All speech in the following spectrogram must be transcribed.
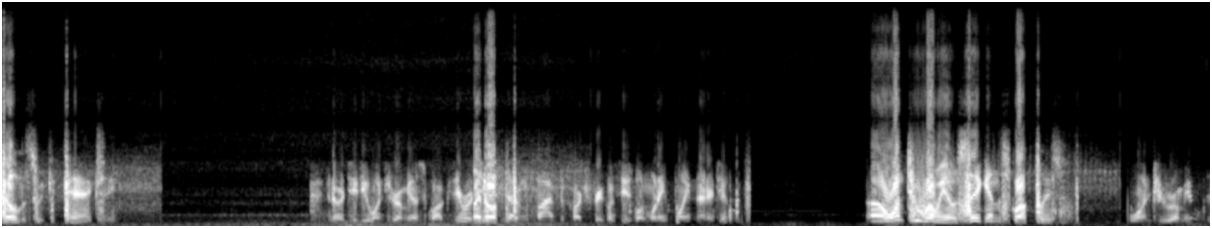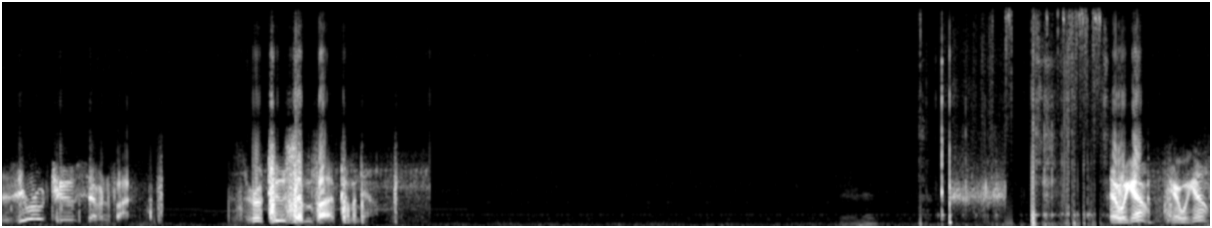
Told us we could taxi. And our Romeo, squawk 0275, departure frequency is one Uh, 1 2 Romeo, say again the squawk, please. 1 2 Romeo, 0275. 0275, coming down. There we go. Here we go.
